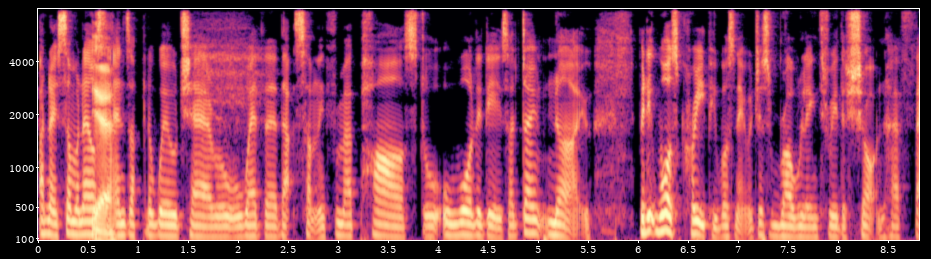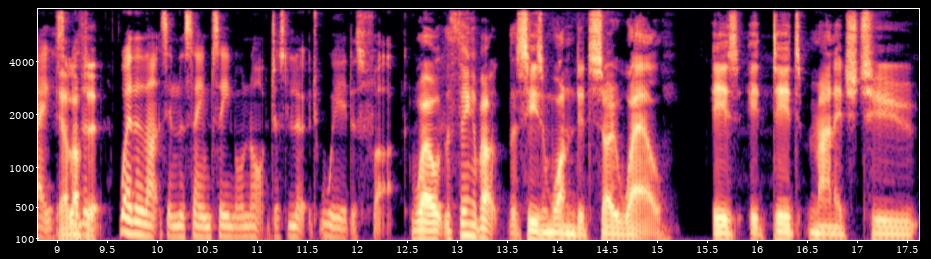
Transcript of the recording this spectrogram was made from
I don't know someone else Yeah. that ends up in a wheelchair, or whether that's something from her past, or, or what it is. I don't know. But it was creepy, wasn't it? We're just rolling through the shot and her face. Yeah, I loved whether, it. Whether that's in the same scene or not, just looked weird as fuck. Well, the thing about that season one did so well is it did manage to.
